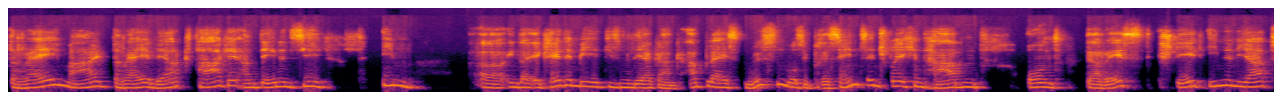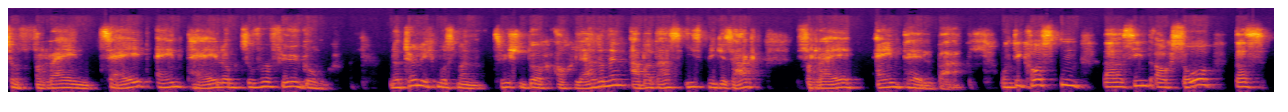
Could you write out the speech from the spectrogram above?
dreimal drei Werktage, an denen sie im, äh, in der Academy diesen Lehrgang ableisten müssen, wo sie Präsenz entsprechend haben. Und der Rest steht ihnen ja zur freien Zeiteinteilung zur Verfügung. Natürlich muss man zwischendurch auch lernen, aber das ist, wie gesagt, frei einteilbar. Und die Kosten äh, sind auch so, dass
